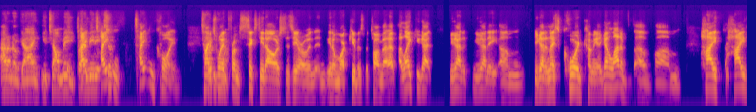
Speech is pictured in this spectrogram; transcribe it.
I don't know, guy, you tell me. But I Titan, mean, it- so- Titan, Titan coin, Titan which went from sixty dollars to zero, and, and you know Mark Cuban's been talking about. It. I, I like you got you got a, you got a um you got a nice cord coming. I got a lot of of um high high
